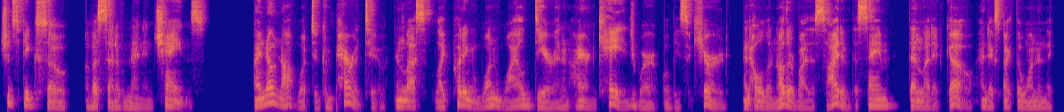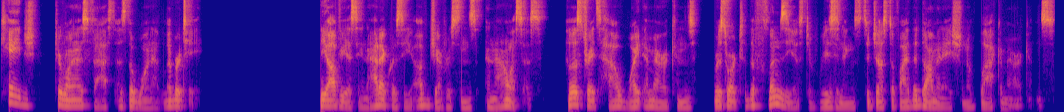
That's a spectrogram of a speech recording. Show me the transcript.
should speak so of a set of men in chains. I know not what to compare it to, unless, like putting one wild deer in an iron cage where it will be secured, and hold another by the side of the same, then let it go, and expect the one in the cage to run as fast as the one at liberty. The obvious inadequacy of Jefferson's analysis illustrates how white Americans resort to the flimsiest of reasonings to justify the domination of black Americans.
